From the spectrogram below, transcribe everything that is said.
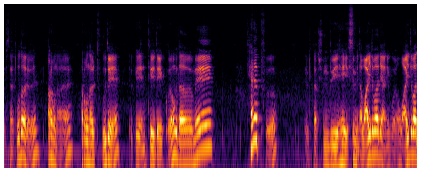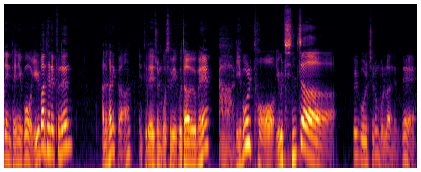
역시나 또 다른 파라고날 파라고날 두 대 이렇게 엔트리되어 있고요. 그 다음에 테네프. 이렇게 딱 준비해 있습니다. 와이드바디 아니고요. 와이드바디는 벤이고 일반 테네프는 가능하니까. 엔트리 해준 모습이고 그 다음에 아 리볼터. 이걸 진짜 끌고 올 줄은 몰랐는데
